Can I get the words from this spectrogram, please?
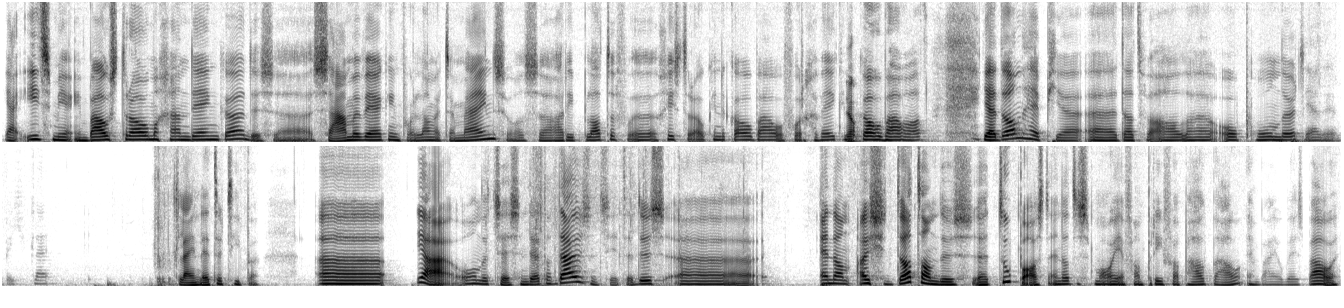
ja, iets meer in bouwstromen gaan denken, dus samenwerking voor lange termijn, zoals Harry Platte gisteren ook in de Cobouw of vorige week in Ja. de Cobouw had. Ja, dan heb je dat we al op 100, ja, klein lettertype. Eh, ja, 136.000 zitten. Dus, eh, en dan als je dat dan dus eh, toepast, en dat is het mooie van prefab houtbouw en biobased bouwen,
